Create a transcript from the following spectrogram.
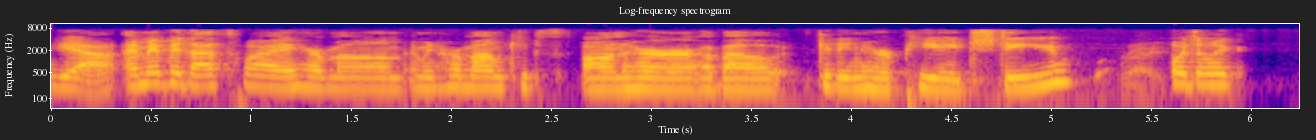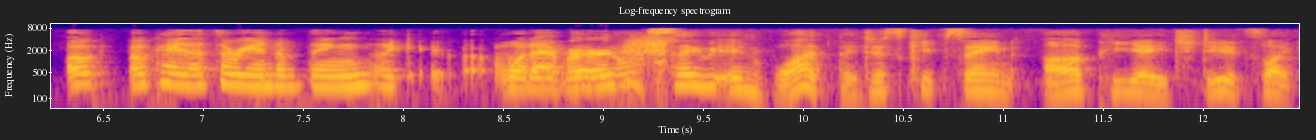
Yeah, and maybe that's why her mom. I mean, her mom keeps on her about getting her PhD, Right. which I'm like, "O- okay, that's a random thing. Like, They whatever. don't say in what. They just keep saying a PhD. It's like,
